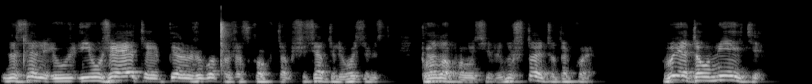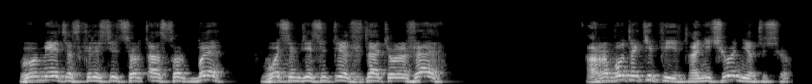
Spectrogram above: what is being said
и уже это, первый же год уже сколько там, 60 или 80 плодов получили. Ну что это такое? Вы это умеете? Вы умеете скрестить сорт А, сорт Б, 8-10 лет ждать урожая? А работа кипит, а ничего нет еще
